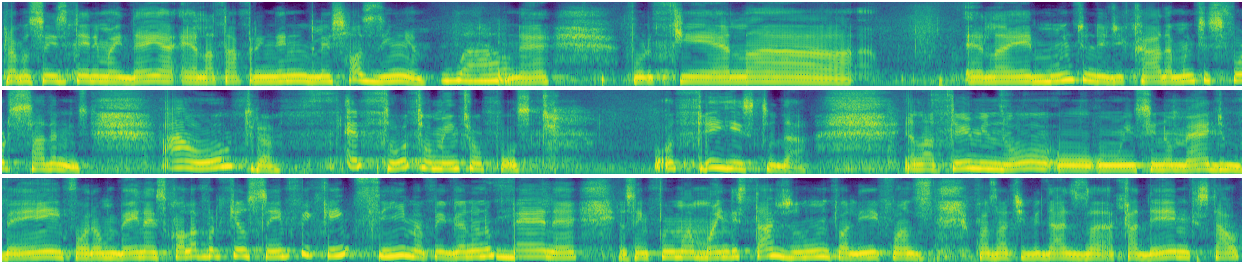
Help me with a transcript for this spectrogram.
Para vocês terem uma ideia, ela está aprendendo inglês sozinha. Uau! Né? Porque ela ela é muito dedicada, muito esforçada nisso. A outra é totalmente oposta odeia estudar. Ela terminou o, o, ensino médio bem, foram bem na escola, porque eu sempre fiquei em cima, pegando no pé, né? Eu sempre fui uma mãe de estar junto ali com as, com as atividades acadêmicas e tal.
